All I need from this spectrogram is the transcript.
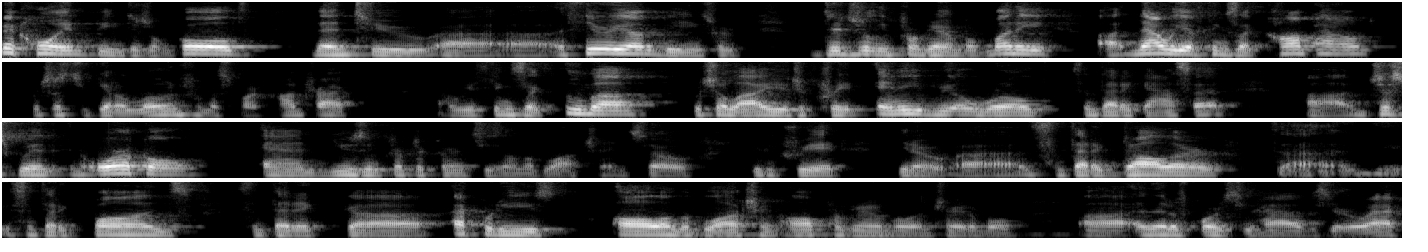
Bitcoin being digital gold, then to uh, uh, Ethereum being sort of digitally programmable money. Uh, now we have things like Compound, which is to get a loan from a smart contract. Uh, we have things like UMA, which allow you to create any real world synthetic asset uh, just with an Oracle and using cryptocurrencies on the blockchain. So you can create, you know, uh, synthetic dollar, uh, synthetic bonds, synthetic uh, equities, all on the blockchain, all programmable and tradable. and then, of course, you have 0x,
